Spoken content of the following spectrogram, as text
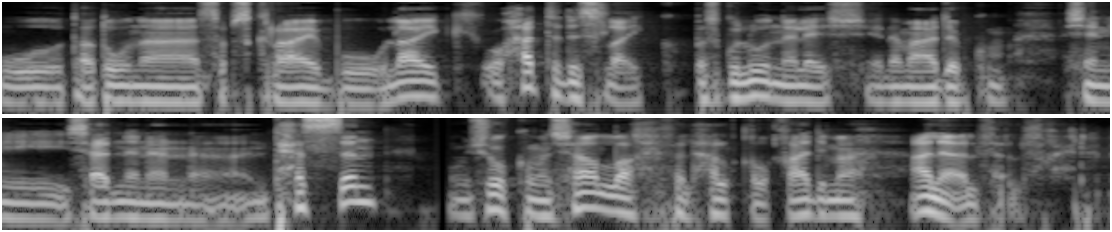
وتعطونا subscribe و like وحتى dislike بس قولوا لنا ليش إذا ما عجبكم عشان يساعدنا نتحسن. ونشوفكم إن شاء الله في الحلقة القادمة. على ألف ألف خير.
